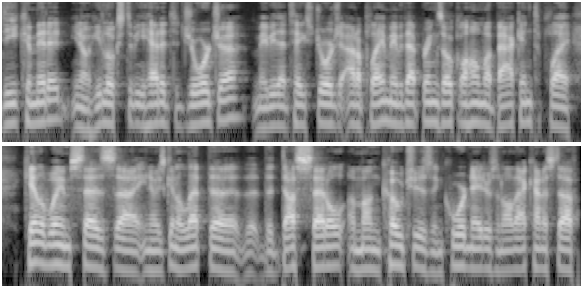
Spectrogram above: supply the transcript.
decommitted. You know, he looks to be headed to Georgia. Maybe that takes Georgia out of play. Maybe that brings Oklahoma back into play. Caleb Williams says, uh, you know, he's going to let the, the, the dust settle among coaches and coordinators and all that kind of stuff.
